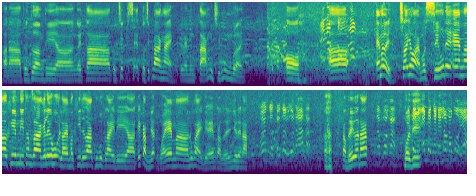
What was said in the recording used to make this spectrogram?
À, là ờ, thường thường thì người ta tổ chức sẽ tổ chức 3 ngày từ ngày mùng 8, mùng 9, mùng 10 Ồ à, Em ơi, cho anh hỏi một xíu đây em khi em đi tham gia cái lễ hội này mà khi đi ra khu vực này thì cái cảm nhận của em lúc này thì em cảm thấy như thế nào? Em cảm thấy rất là cảm thấy ướt át. Dạ vâng ạ. Bởi vì- đợi- em đợi ngày này lâu lắm rồi ạ.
